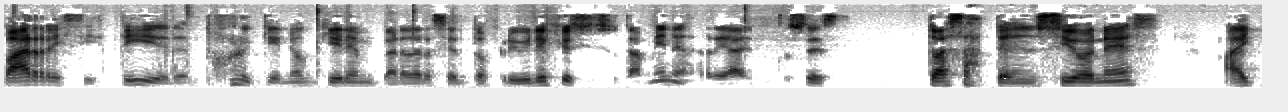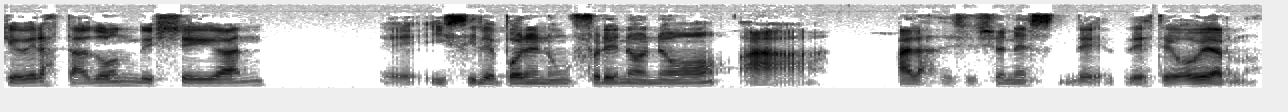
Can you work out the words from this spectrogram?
va a resistir porque no quieren perder ciertos privilegios y eso también es real. Entonces, todas esas tensiones hay que ver hasta dónde llegan eh, y si le ponen un freno o no a, a las decisiones de, este gobierno.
